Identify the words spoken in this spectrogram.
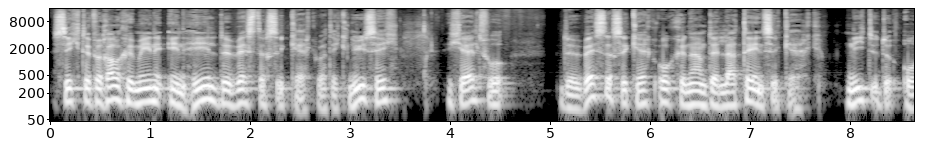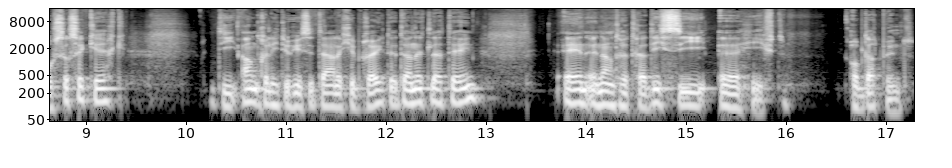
zich te veralgemenen in heel de Westerse kerk. Wat ik nu zeg, geldt voor de Westerse kerk, ook genaamd de Latijnse kerk. Niet de Oosterse kerk, die andere liturgische talen gebruikte dan het Latijn en een andere traditie uh, heeft op dat punt.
